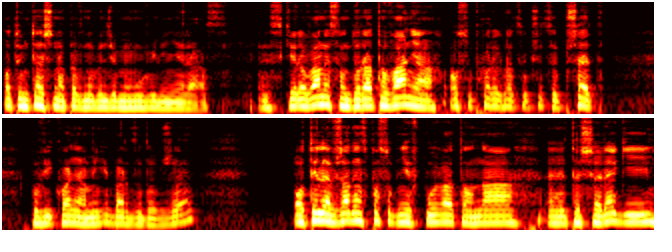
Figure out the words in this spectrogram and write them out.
O tym też na pewno będziemy mówili nieraz. Skierowane są do ratowania osób chorych na cukrzycę przed powikłaniami i bardzo dobrze. O tyle w żaden sposób nie wpływa to na y, te szeregi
